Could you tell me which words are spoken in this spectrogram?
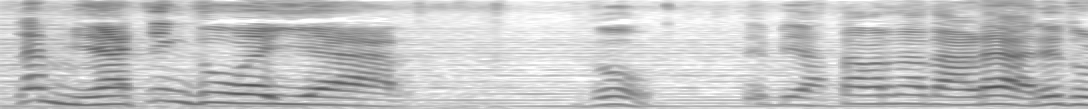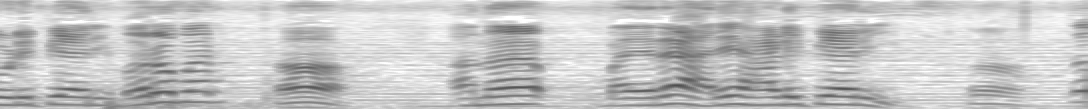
એટલે મેચિંગ જોવાય યાર. જો તે બેતાવરના દાડે હારે જોડી પહેરી બરોબર? હા. અને બૈરે હારે હાડી પહેરી. તો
